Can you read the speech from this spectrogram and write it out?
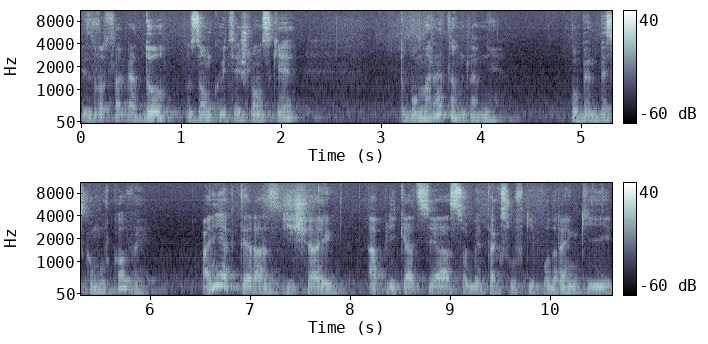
i z Wrocławia do Ząkwicy Śląskie. To był maraton dla mnie, bo byłem bezkomórkowy. A nie jak teraz, dzisiaj aplikacja, sobie taksówki pod ręki,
